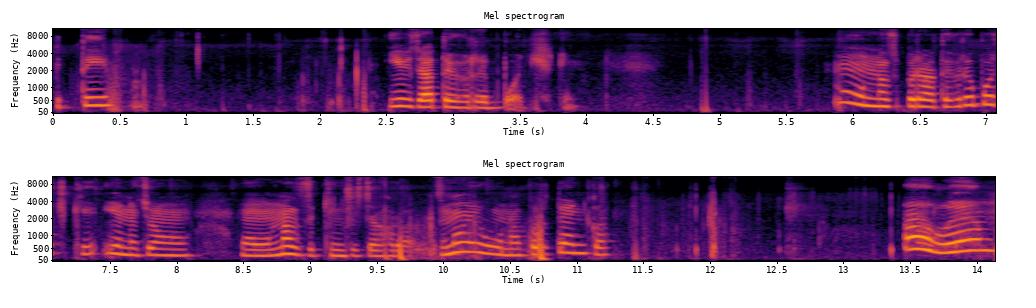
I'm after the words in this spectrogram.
піти і взяти грибочки. Ну, назбирати грибочки і на цьому о, у нас закінчиться гра. Знаю, вона коротенька. Але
